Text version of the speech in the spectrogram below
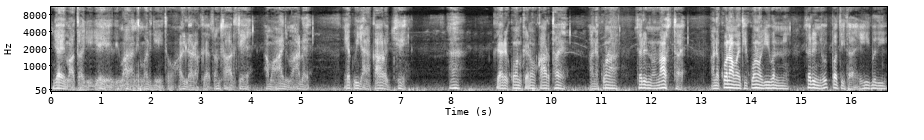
જય માતાજી જય એવી માની મરજી તો હાઈલા રાખે સંસાર છે આમાં આજ હાલે એકબીજાના કાર જ છે હા ક્યારે કોણ કેનો કાર થાય અને કોના શરીરનો નાશ થાય અને કોનામાંથી કોનો જીવનની શરીરની ઉત્પત્તિ થાય એ બધી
